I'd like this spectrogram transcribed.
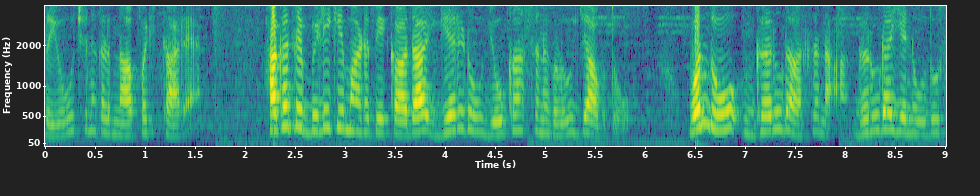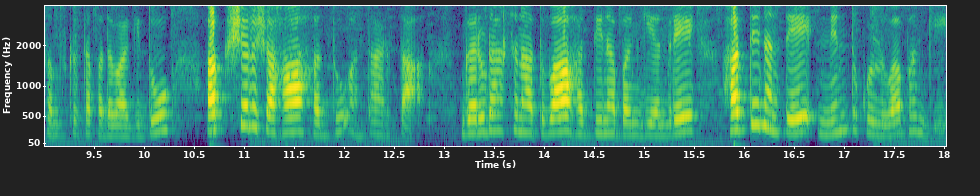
ಪ್ರಯೋಜನಗಳನ್ನು ಪಡಿತಾರೆ. ಹಾಗಾದರೆ ಬೆಳಿಗ್ಗೆ ಮಾಡಬೇಕಾದ ಎರಡು ಯೋಗಾಸನಗಳು ಯಾವುದು? ಒಂದು, ಗರುಡಾಸನ. ಗರುಡ ಎನ್ನುವುದು ಸಂಸ್ಕೃತ ಪದವಾಗಿದ್ದು ಅಕ್ಷರಶಃ ಹದ್ದು ಅಂತ ಅರ್ಥ. ಗರುಡಾಸನ ಅಥವಾ ಹದ್ದಿನ ಭಂಗಿ ಅಂದರೆ ಹದ್ದಿನಂತೆ ನಿಂತುಕೊಳ್ಳುವ ಭಂಗಿ.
